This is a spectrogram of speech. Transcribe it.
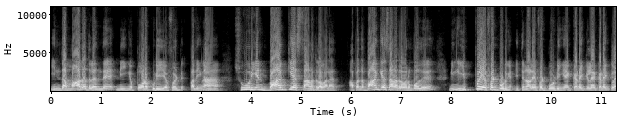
இந்த மாதத்துலேருந்து நீங்கள் போடக்கூடிய எஃபர்ட் பார்த்தீங்கன்னா சூரியன் பாக்கியஸ்தானத்தில் வராரு. அப்ப அந்த பாக்கியஸ்தானத்துல வரும்போது நீங்க இப்போ எஃபர்ட் போடுங்க. இத்தனை நாள் எஃபர்ட் போட்டீங்க கிடைக்கல கிடைக்கல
